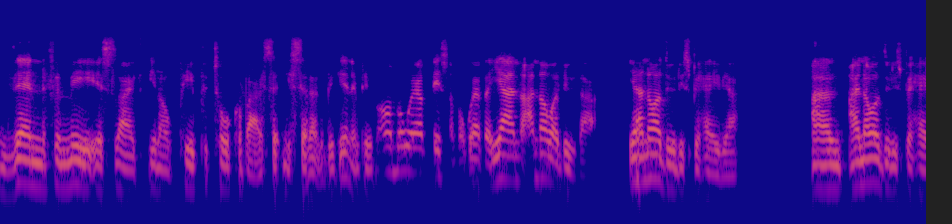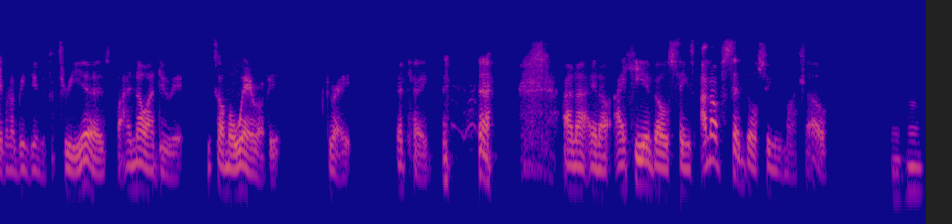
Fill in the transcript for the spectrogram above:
then for me, it's like, you know, people talk about it. You said at the beginning, people, oh, I'm aware of this, I'm aware of that. Yeah, I know- I do that. Yeah, I know I do this behavior. And I know I do this behavior, and I've been doing it for three years, but I know I do it. So I'm aware of it. Great. Okay. and I, you know, I hear those things, and I've said those things myself. Mhm.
